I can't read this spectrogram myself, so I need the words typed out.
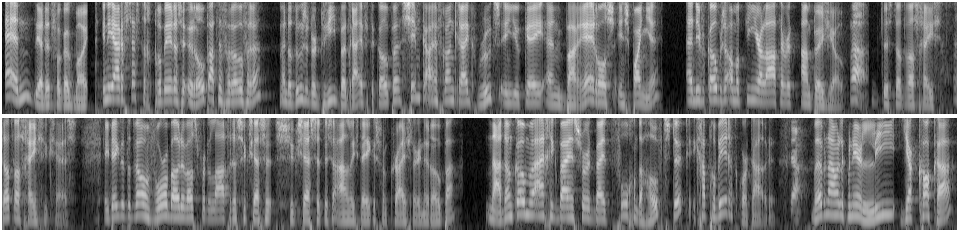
En, ja, dit vond ik ook mooi. In de jaren 60 proberen ze Europa te veroveren. En dat doen ze door drie bedrijven te kopen. Simca in Frankrijk, Roots in UK en Barreros in Spanje. En die verkopen ze allemaal tien jaar later weer aan Peugeot. Ja, Dus dat was geen, dat was geen succes. Ik denk dat het wel een voorbode was voor de latere successen, successen tussen aanhalingstekens van Chrysler in Europa. Nou, dan komen we eigenlijk bij een soort bij het volgende hoofdstuk. Ik ga proberen het kort te houden. Ja. We hebben namelijk meneer Lee Iacocca.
